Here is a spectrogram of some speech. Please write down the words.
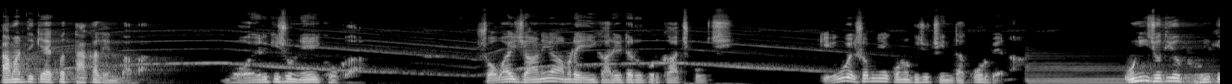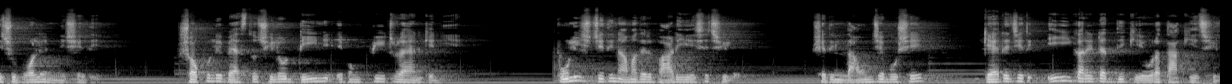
আমার দিকে একবার তাকালেন বাবা। ভয়ের কিছু নেই, খোকা। সবাই জানে আমরা এই গাড়িটার উপর কাজ করছি। কেউ এসব নিয়ে কোনো কিছু চিন্তা করবে না। উনি যদিও ভুল কিছু বলেননি সেদিন সকলে ব্যস্ত ছিল ডিন এবং পিট রায়ানকে নিয়ে। পুলিশ যেদিন আমাদের বাড়ি এসেছিল, সেদিন লাউঞ্জে বসে গ্যারেজের এই গাড়িটার দিকে ওরা তাকিয়েছিল।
